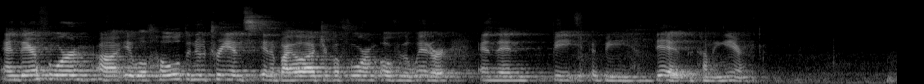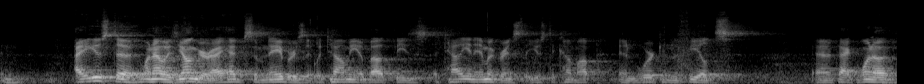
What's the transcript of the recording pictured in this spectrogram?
and therefore uh, it will hold the nutrients in a biological form over the winter and then be, be dead the coming year. I used to, when I was younger, I had some neighbors that would tell me about these Italian immigrants that used to come up and work in the fields. And in fact, one of,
